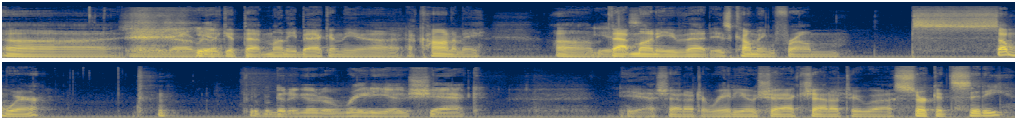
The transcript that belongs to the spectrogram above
uh, and uh, really Yeah. get that money back in the uh, economy. Um, Yes. That money that is coming from somewhere. People are gonna go to Radio Shack. Yeah, shout out to Radio Shack. Shout out to uh, Circuit City.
